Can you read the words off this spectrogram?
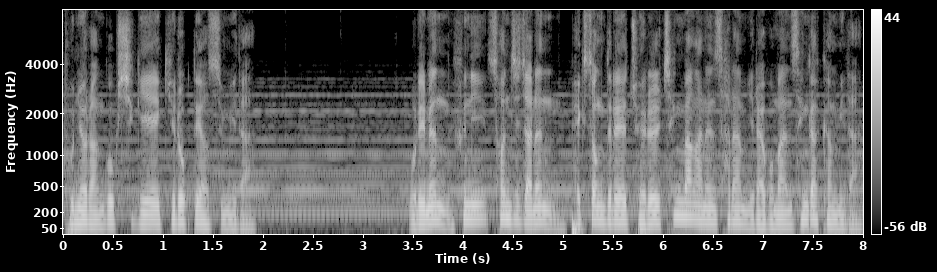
분열왕국 시기에 기록되었습니다. 우리는 흔히 선지자는 백성들의 죄를 책망하는 사람이라고만 생각합니다.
